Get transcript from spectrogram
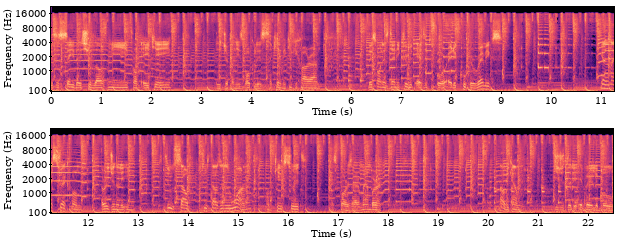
This is Say That You Love Me from AK, the Japanese vocalist Takemi Kikihara. This one is Danny Krivit edit for Eric Kupper remix. Yeah, a nice track from originally in 2001 on King Street, as far as I remember. Now become digitally available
